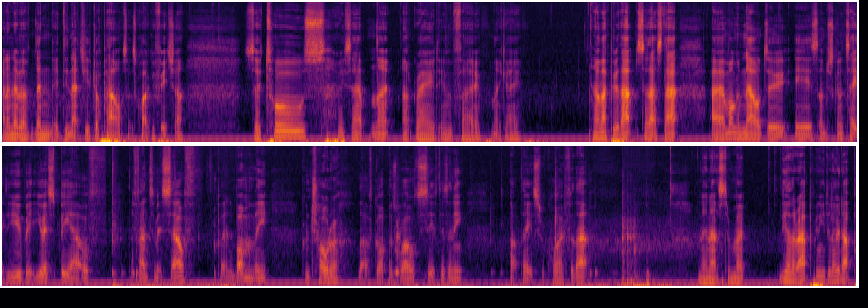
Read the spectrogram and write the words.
and I never then it didn't actually drop out, so it's quite a good feature. So tools, reset, no, upgrade, info, okay. I'm happy with that, so that's that. Um, what I'm going to now do is I'm just going to take the USB out of the Phantom itself and put it in the bottom of the controller that I've got as well to see if there's any updates required for that. And then that's the remote, the other app we need to load up.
